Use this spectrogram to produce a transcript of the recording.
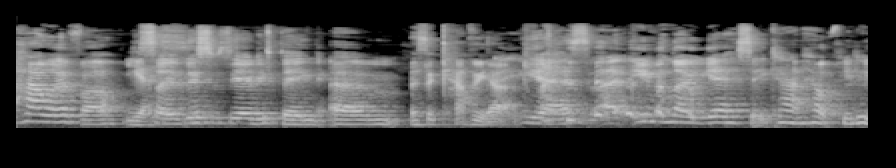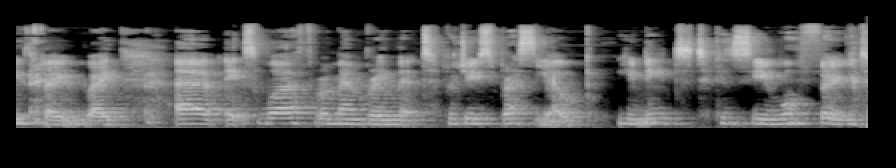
however, Yes. so this was the only thing. Um, There's a caveat. yes, uh, even though, yes, it can help you lose baby weight, um, it's worth remembering that to produce breast milk, you need to consume more food.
